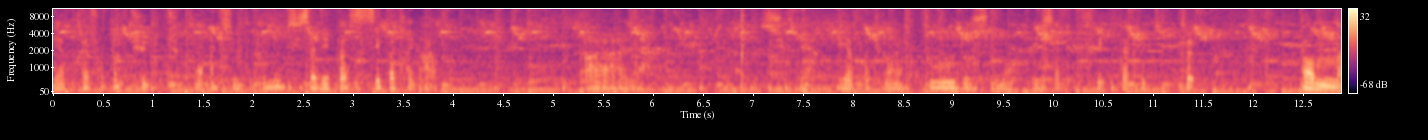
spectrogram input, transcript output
Et après, faut pas que tu, tu prends un petit bout. Même si ça dépasse, c'est pas très grave. Voilà. Super. Et après, tu l'enlèves tout doucement et ça te fait ta petite pomme.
